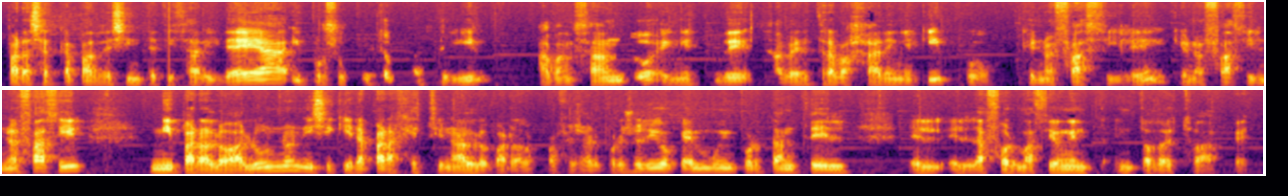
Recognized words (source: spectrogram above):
para ser capaz de sintetizar ideas y por supuesto para seguir avanzando en esto de saber trabajar en equipo, que no es fácil, ¿eh? que no es fácil. No es fácil ni para los alumnos, ni siquiera para gestionarlo para los profesores. Por eso digo que es muy importante la formación en todos estos aspectos.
